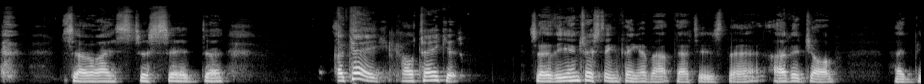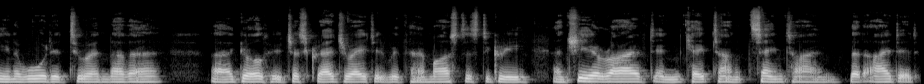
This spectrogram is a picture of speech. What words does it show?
so I just said, uh, okay, I'll take it. So the interesting thing about that is the other job had been awarded to another uh, girl who just graduated with her master's degree, and she arrived in Cape Town at the same time that I did.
